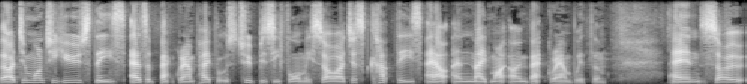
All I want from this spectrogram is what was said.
but I didn't want to use these as a background paper. It was too busy for me, so I just cut these out and made my own background with them. And so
